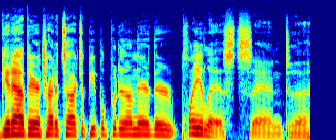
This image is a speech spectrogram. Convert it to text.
get out there and try to talk to people, put it on their their playlists, and uh,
